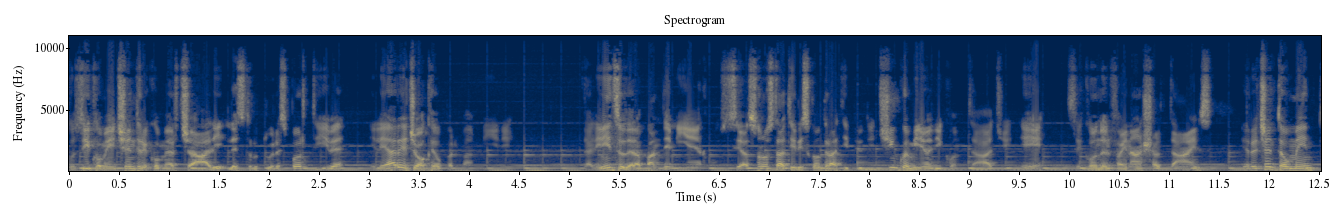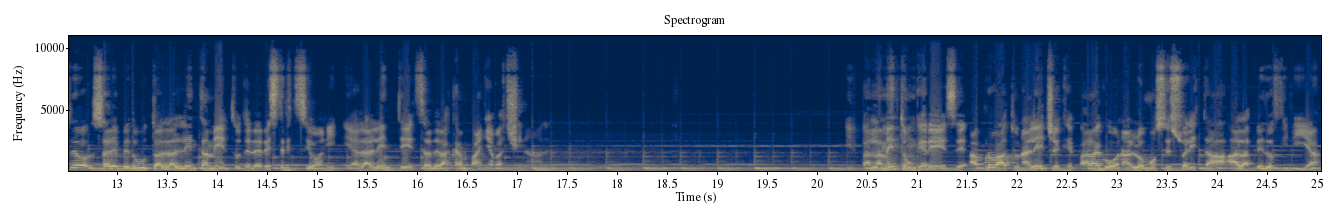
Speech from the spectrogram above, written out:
così come i centri commerciali, le strutture sportive e le aree gioco per bambini. Dall'inizio della pandemia in Russia sono stati riscontrati più di 5 milioni di contagi e, secondo il Financial Times, il recente aumento sarebbe dovuto all'allentamento delle restrizioni e alla lentezza della campagna vaccinale. Il Parlamento ungherese ha approvato una legge che paragona l'omosessualità alla pedofilia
